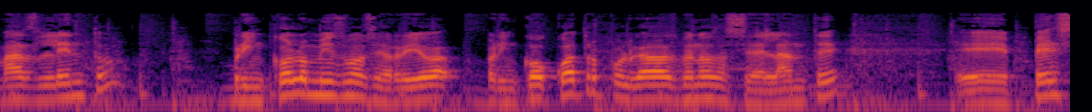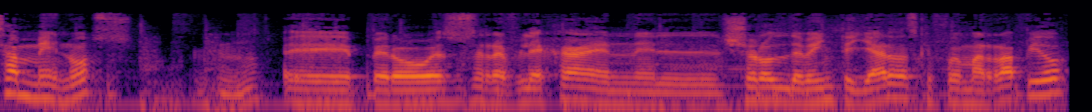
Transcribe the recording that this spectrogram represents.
más lento, brincó lo mismo hacia arriba, brincó 4 pulgadas menos hacia adelante, eh, pesa menos, eh, pero eso se refleja en el shuttle de 20 yardas, que fue más rápido,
